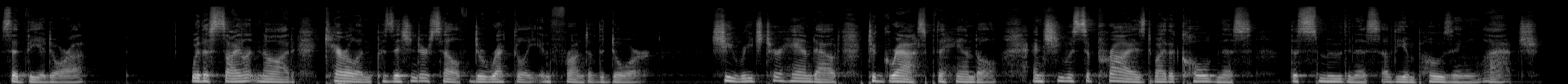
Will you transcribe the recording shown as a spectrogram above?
said Theodora. With a silent nod, Carolyn positioned herself directly in front of the door. She reached her hand out to grasp the handle, and she was surprised by the coldness, the smoothness of the imposing latch.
